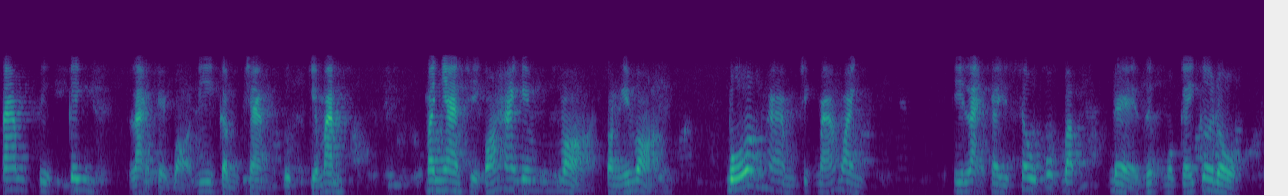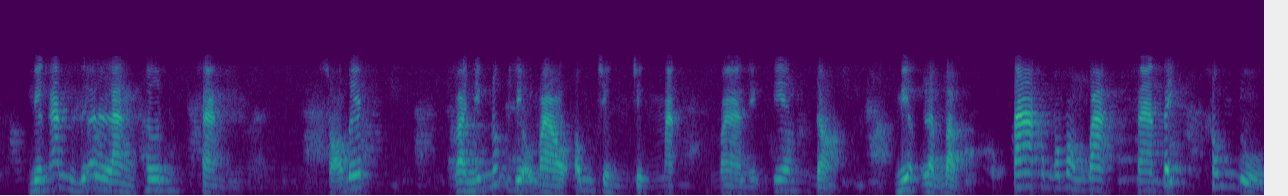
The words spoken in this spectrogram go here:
tam tự kinh, lại phải bỏ đi cầm tràng đục kiếm ăn. Mà nhà chỉ có hai cái vỏ, còn cái vỏ. Bố ông hàm trịnh bá hoành thì lại cày sâu cốt bẫm để dựng một cái cơ đồ. Miếng ăn giữa làng hơn sàng xó bếp. Và những lúc rượu vào, ông chừng chừng mặt và những tiêm đỏ, miệng lẩm bẩm. Ta không có vòng bạc, xà tích, không đủ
